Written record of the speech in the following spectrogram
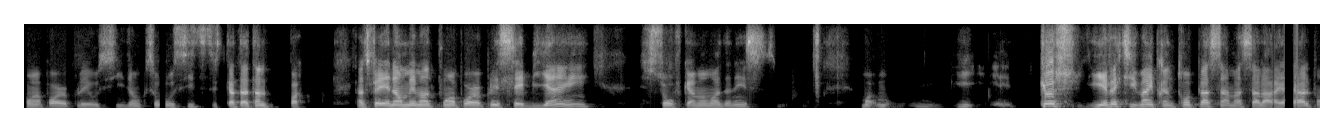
points en power play aussi. Donc, ça aussi, quand tu attends quand tu fais énormément de points en power play, c'est bien. Hein. Sauf qu'à un moment donné, effectivement, ils prennent trop de place sur la masse salariale, puis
